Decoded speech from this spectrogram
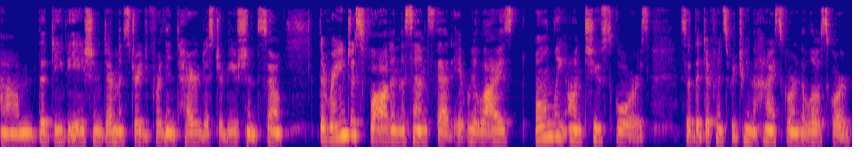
um, the deviation demonstrated for the entire distribution. So the range is flawed in the sense that it relies only on two scores. So the difference between the high score and the low score.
